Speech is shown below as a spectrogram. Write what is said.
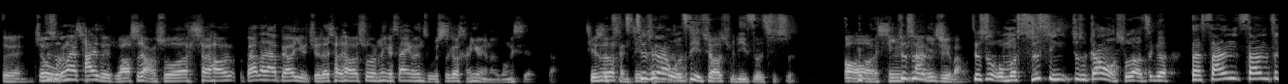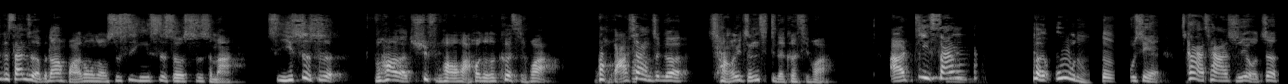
对，就我刚才插一嘴，主要是想说，潇潇不要大家不要以觉得潇潇说的那个三元组是个很远的东西，其实很近。接下来我自己就要举例子，其实。哦，行，就是你举吧。就是我们实行，就是刚刚我说到这个，在三三这个三者不断滑动中，实施仪式时候是什么？是一式是符号的去符号化或者说个体化，它滑向这个场域整体的个体化，而第三。个物的出现，恰恰只有这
